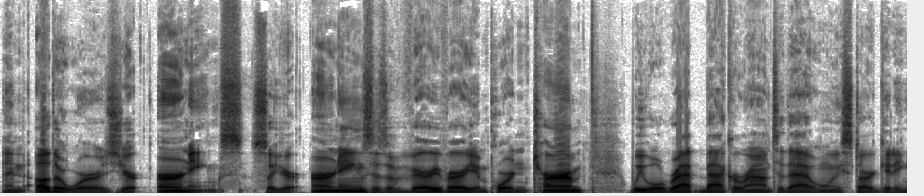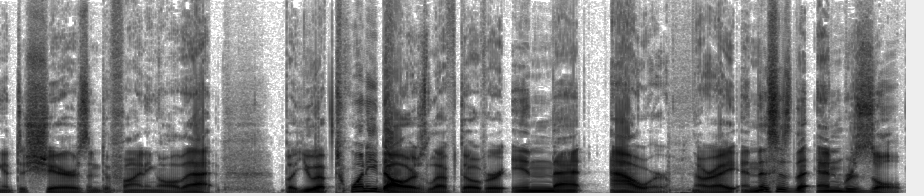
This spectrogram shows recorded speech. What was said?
in other words, your earnings. So, your earnings is a very, very important term. We will wrap back around to that when we start getting into shares and defining all that. But you have $20 left over in that hour. All right. And this is the end result.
